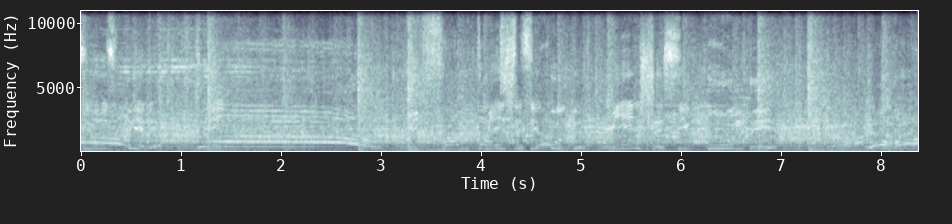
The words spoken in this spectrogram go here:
себе успели! Гол! Меньше Фантастика! секунды. Меньше секунды. Ого!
